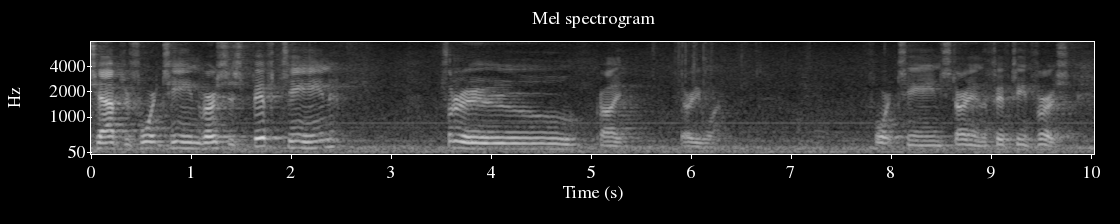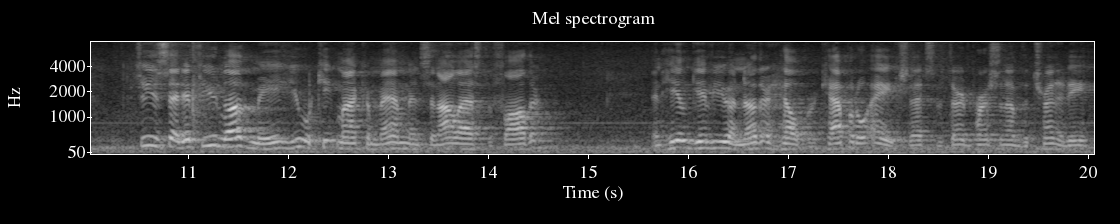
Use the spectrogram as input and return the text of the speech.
chapter 14, verses 15 through probably 31. 14, starting in the 15th verse. Jesus said, If you love me, you will keep my commandments, and I'll ask the Father, and he'll give you another helper, capital H. That's the third person of the Trinity.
